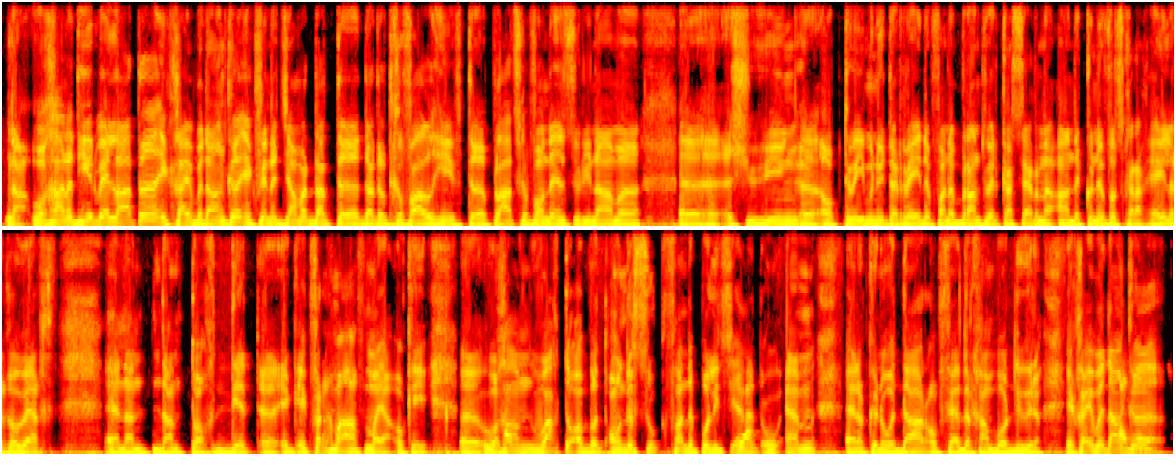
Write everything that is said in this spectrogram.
Nou, we gaan het hierbij laten. Ik ga je bedanken. Ik vind het jammer dat, uh, dat het geval heeft uh, plaatsgevonden in Suriname. Uh, Shuhing, op twee minuten rijden van de brandweerkazerne aan de Knuffelsgracht Heilige Weg. En dan, dan toch dit. ik, ik vraag me af, maar ja, oké. Okay. we gaan wachten op het onderzoek van de politie en het OM. En dan kunnen we daarop verder gaan borduren. Ik ga je bedanken.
